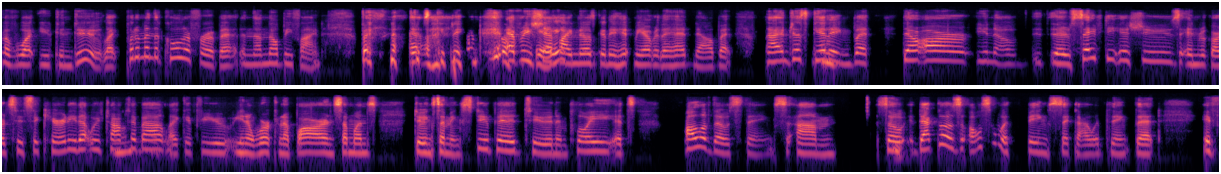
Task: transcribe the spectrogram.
of what you can do. Like put them in the cooler for a bit and then they'll be fine. But kidding. Every chef I know is going to hit me over the head now, but I'm just Mm. kidding. But there are, you know, there's safety issues in regards to security that we've talked about. Mhm. Like if you, you know, work in a bar and someone's doing something stupid to an employee, it's all of those things. Um, so that goes also with being sick. I would think that if,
